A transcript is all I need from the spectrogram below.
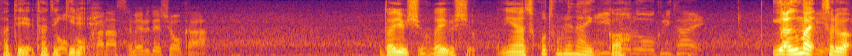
縦、縦ど切れ大丈夫っしょ、大丈夫っしょ。いや、そこ取れないか。いや、うまい、それは。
